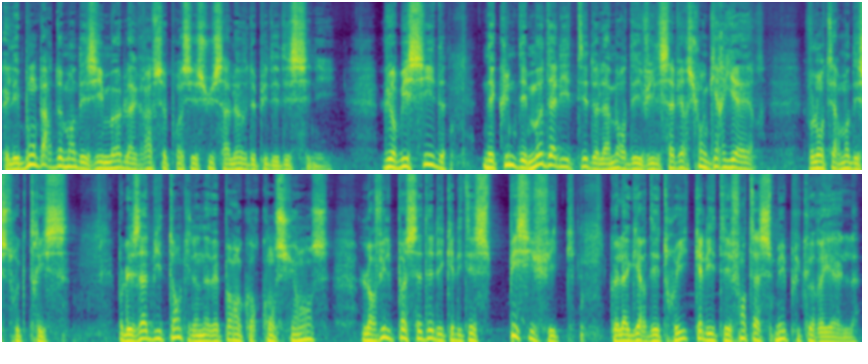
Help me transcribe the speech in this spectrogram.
et les bombardements des immeubles aggravent ce processus à l'œuvre depuis des décennies. L'urbicide n'est qu'une des modalités de la mort des villes, sa version guerrière, volontairement destructrice. Pour les habitants qui n'en avaient pas encore conscience, leur ville possédait des qualités spécifiques que la guerre détruit, qualités fantasmées plus que réelles.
